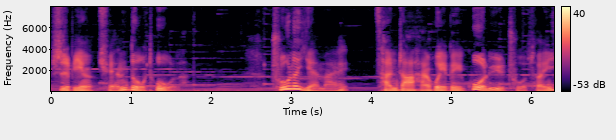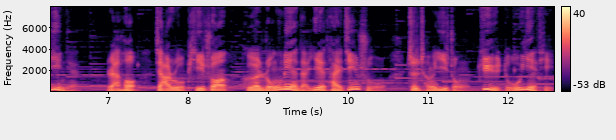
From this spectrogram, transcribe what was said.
士兵全都吐了。除了掩埋，残渣还会被过滤储存一年，然后加入砒霜和熔炼的液态金属，制成一种剧毒液体，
